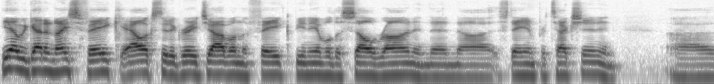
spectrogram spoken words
Yeah, we got a nice fake. Alex did a great job on the fake, being able to sell run and then uh, stay in protection. And uh,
